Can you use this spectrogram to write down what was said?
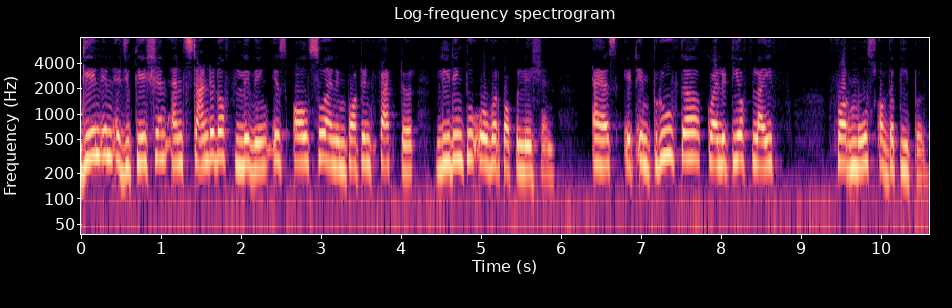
Gain in education and standard of living is also an important factor leading to overpopulation as it improved the quality of life for most of the people.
